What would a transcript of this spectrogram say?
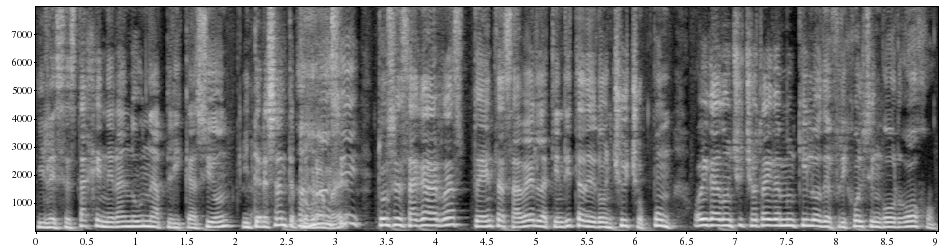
y les está generando una aplicación Interesante programa. ¿eh? Entonces agarras, te entras a ver la tiendita de Don Chucho, pum. Oiga, Don Chucho, tráigame un kilo de frijol sin gorgojo.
